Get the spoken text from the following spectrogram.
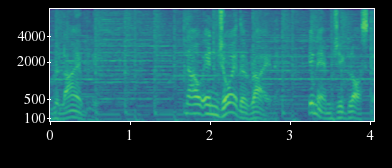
reliably. Now enjoy the ride in MG Gloster.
